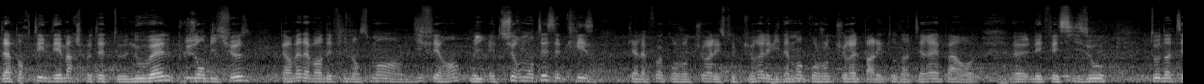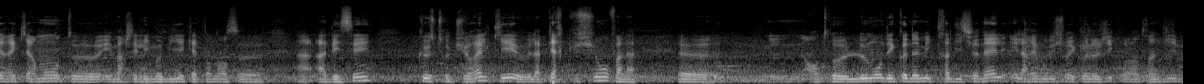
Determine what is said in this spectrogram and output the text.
d'apporter une démarche peut-être nouvelle, plus ambitieuse, permet d'avoir des financements différents et de surmonter cette crise qui est à la fois conjoncturelle et structurelle, évidemment conjoncturelle par les taux d'intérêt, par euh, euh, l'effet ciseau, taux d'intérêt qui remonte euh, et marché de l'immobilier qui a tendance à, baisser, que structurelle qui est la percussion, enfin la, entre le monde économique traditionnel et la révolution écologique qu'on est en train de vivre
